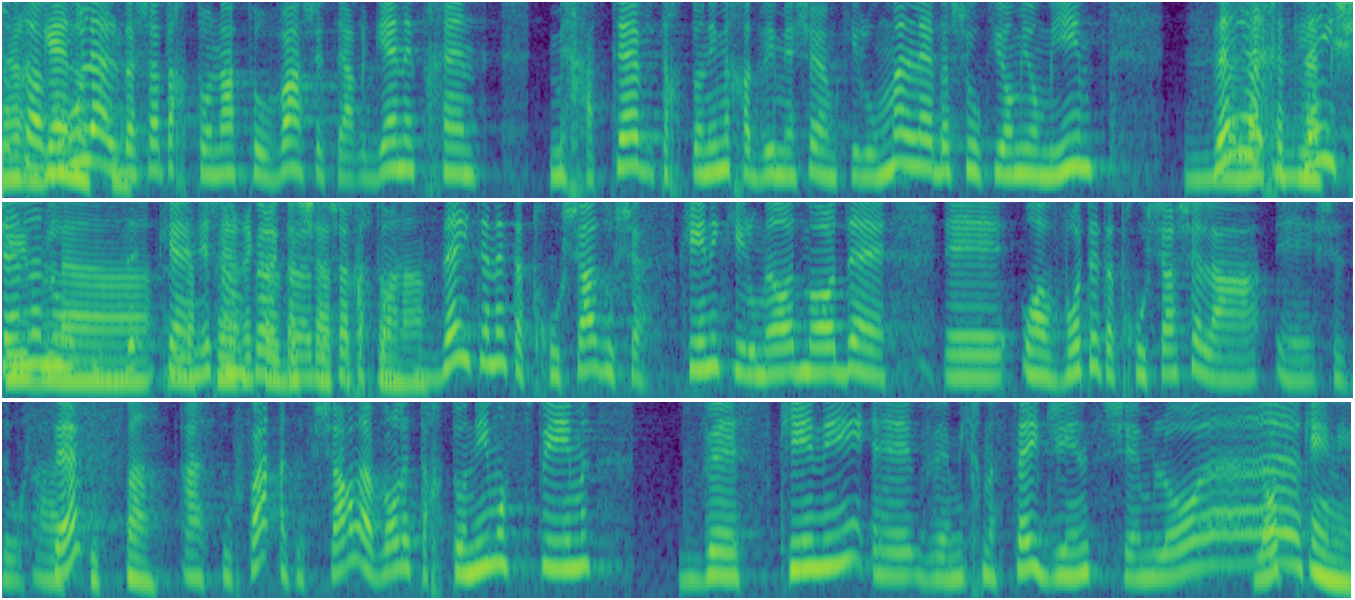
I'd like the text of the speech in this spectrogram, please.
אומרת, תעברו. להלבשה תחתונה טובה, שתארגן אתכן, מחטב, תחתונים מחטבים, יש היום כאילו מלא בשוק, יומיומיים. זה, ללכת זה להקשיב ייתן לנו, ל- זה, כן, יש לנו לפרק פרק על הלבשה תחתונה. זה ייתן את התחושה הזו שהסקיני כאילו מאוד מאוד אה, אה, אוהבות את התחושה של ה, אה, שזה אוסף. האסופה. האסופה, אז אפשר לעבור לתחתונים אוספים. וסקיני אה, ומכנסי ג'ינס שהם לא... אה, לא סקיני,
